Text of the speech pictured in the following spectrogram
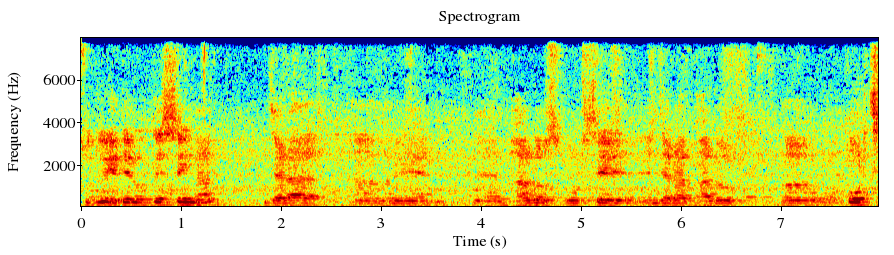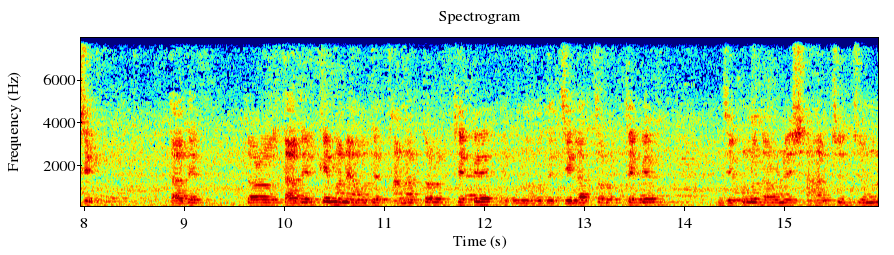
শুধু এদের উদ্দেশ্যেই না, যারা মানে ভালো স্পোর্টসে যারা ভালো করছে, তাদের তরফ, তাদেরকে মানে আমাদের থানার তরফ থেকে এবং আমাদের জেলার তরফ থেকে যে কোনো ধরনের সাহায্যের জন্য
